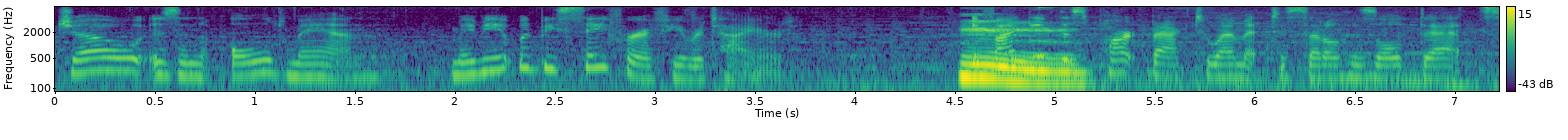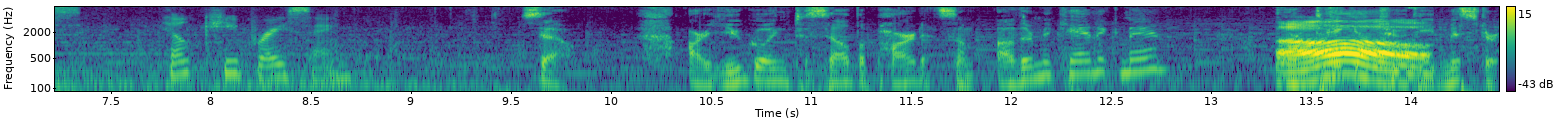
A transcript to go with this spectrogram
Joe is an old man. Maybe it would be safer if he retired. If I give Hmm. this part back to Emmett to settle his old debts, he'll keep racing. So, are you going to sell the part at some other mechanic man? Or Oh. take it to the Mr.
